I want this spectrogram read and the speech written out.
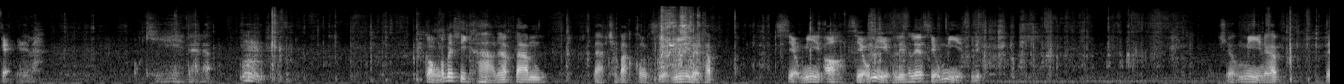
แกะไงล่ะ โอ เคได้แล้วกล่องก็เป็นสีขาวนะครับ ตามแบบฉบับของเสี่ยวมี่นะครับ เสี่ยวมี่อ๋อเสี่ยวมี่เขาเรียกเขาเรียกเสี่ยวมี่สิเสี่ยวมี่นะครับ ใน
